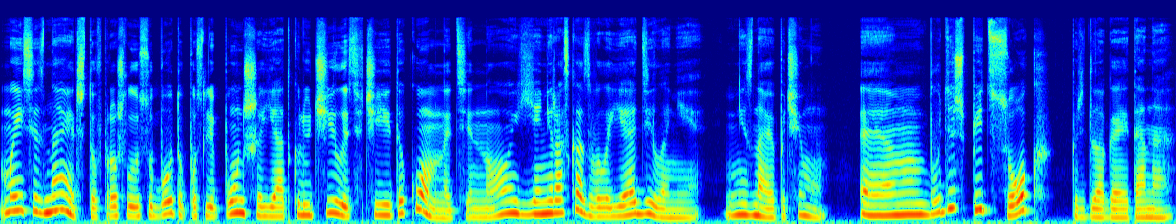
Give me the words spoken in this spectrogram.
Мэйси знает, что в прошлую субботу после пунша я отключилась в чьей-то комнате, но я не рассказывала ей о Дилане. Не знаю почему. «Эм, будешь пить сок?» – предлагает она.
